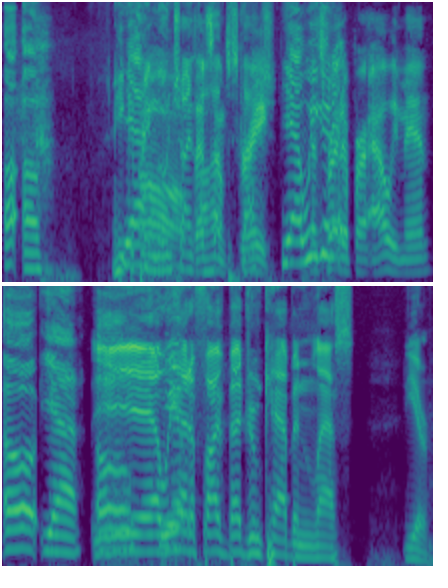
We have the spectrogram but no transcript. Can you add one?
Uh oh. He Yeah. could bring Oh, that I'll sounds the scotch. great. Yeah, we That's gonna. right up our alley, man. Oh yeah. Oh, yeah, we had a five bedroom cabin last year.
